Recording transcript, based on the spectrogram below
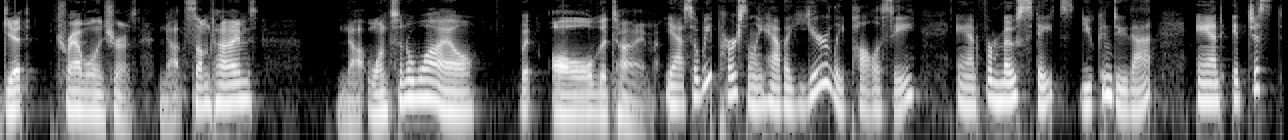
get travel insurance. Not sometimes, not once in a while, but all the time. Yeah, so we personally have a yearly policy, and for most states, you can do that. And it just,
